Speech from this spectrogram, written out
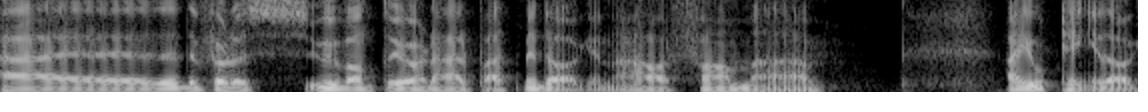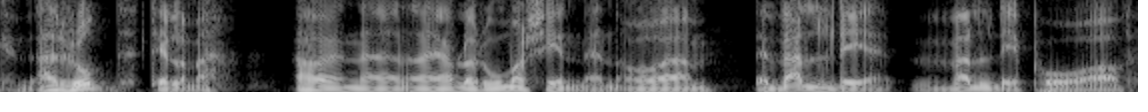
Jeg, det, føles uvant å gjøre det her på ettermiddagen. Jeg har faen meg Jeg har gjort ting i dag. Jeg har rodd, til og med. Jeg har en, den jævla romaskinen min, og um, det er veldig, veldig på og av.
